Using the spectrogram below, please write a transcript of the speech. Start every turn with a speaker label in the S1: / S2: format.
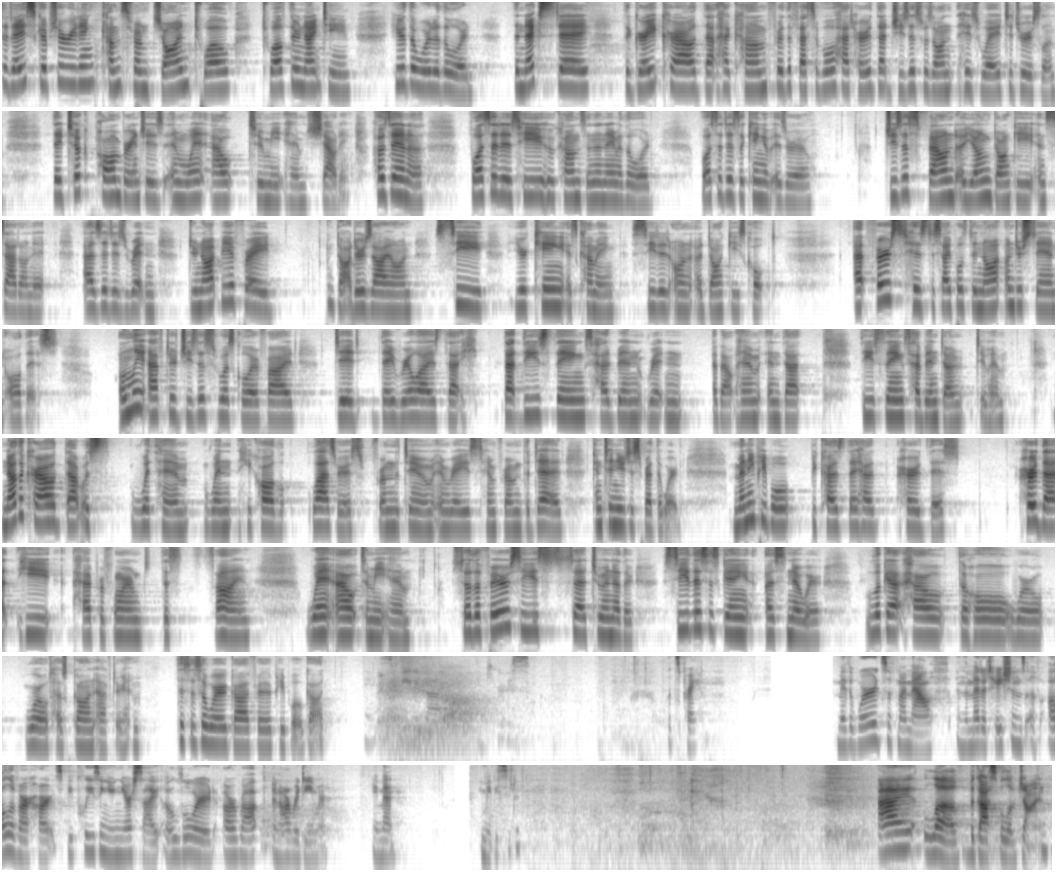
S1: Today's scripture reading comes from John 12, 12 through 19. Hear the word of the Lord. The next day, the great crowd that had come for the festival had heard that Jesus was on his way to Jerusalem. They took palm branches and went out to meet him, shouting, Hosanna! Blessed is he who comes in the name of the Lord. Blessed is the King of Israel. Jesus found a young donkey and sat on it as it is written, Do not be afraid, daughter Zion. See, your king is coming, seated on a donkey's colt. At first, his disciples did not understand all this. Only after Jesus was glorified did they realize that, he, that these things had been written about him and that these things had been done to him. Now, the crowd that was with him when he called Lazarus from the tomb and raised him from the dead continued to spread the word. Many people, because they had heard this, heard that he had performed this sign, went out to meet him. So the Pharisees said to another, See, this is getting us nowhere. Look at how the whole world, world has gone after him. This is the word of God for the people of God.
S2: Let's pray. May the words of my mouth and the meditations of all of our hearts be pleasing in your sight, O Lord, our rock and our redeemer. Amen. You may be seated. I love the Gospel of John.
